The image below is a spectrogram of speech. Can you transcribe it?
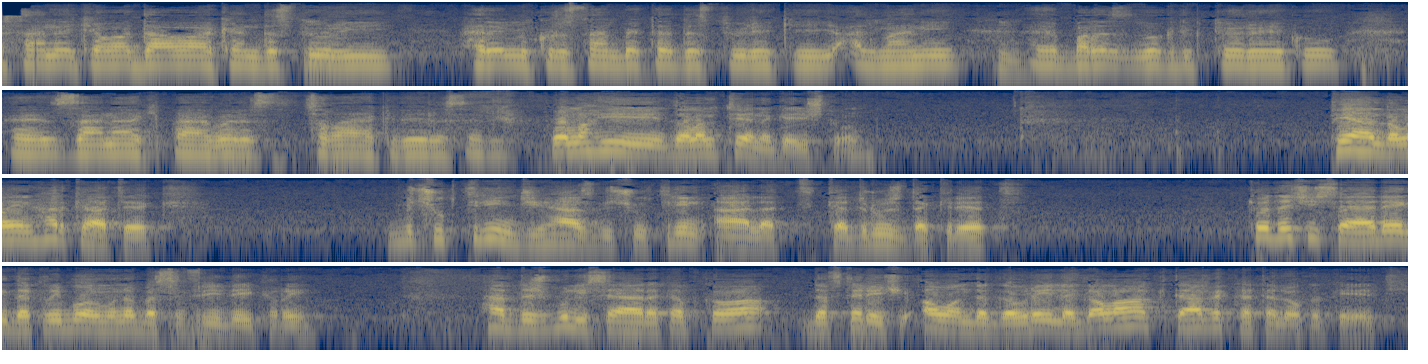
کەسانێکەوە داواکەن دەستوری هەرێمی کوردستان بێتە دەستورێکی ئەلمانی بەرز وەک دکتۆرێک و زانایکی پابەرز چڕایەک دێ لەسەری وەڵی دەڵم تێنە گەیشتون پێیان دەڵێن هەر کاتێک بچووکترین جیهاز بچووکترین ئالەت کە دروست دەکرێت تۆ دەچی سیارەیەک دەکڕی بۆ منە بە سفری دەیکڕی هەر دەشبولی سیارەکە بکەوە دەفتەرێکی ئەوەندە گەورەی لەگەڵا کتابێک کەتەلۆکەکەیەتی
